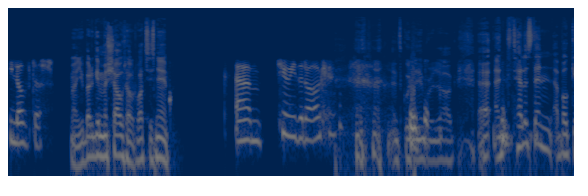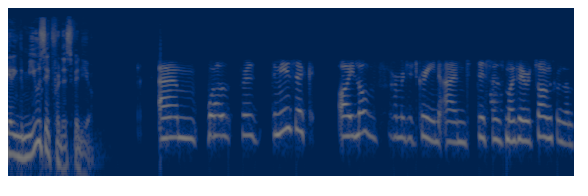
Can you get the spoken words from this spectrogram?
he loved it. Well, you better give him a shout out. What's his name? Um, Chewy the dog. it's a good name for a dog. Uh, and tell us then about getting the music for this video. Um, well, for the music, I love Hermitage Green, and this was my favorite song from them.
